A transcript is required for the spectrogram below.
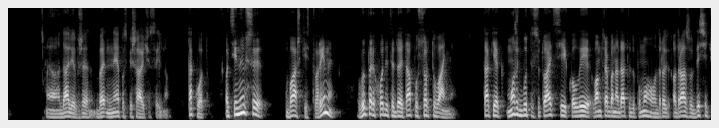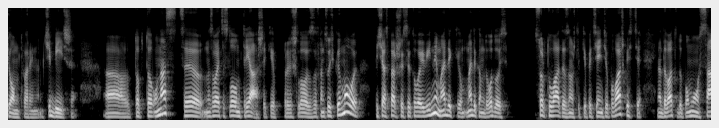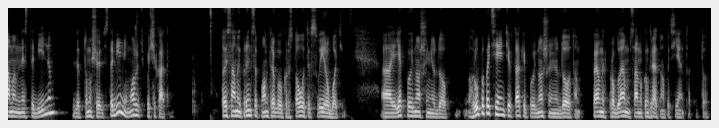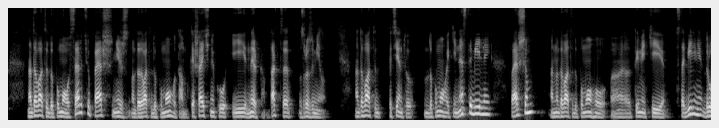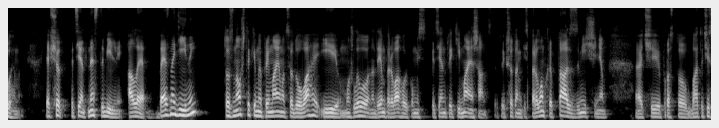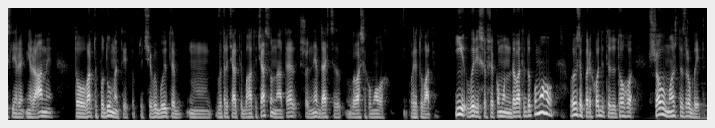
е, далі, вже не поспішаючи сильно. Так от, оцінивши важкість тварини, ви переходите до етапу сортування. Так як можуть бути ситуації, коли вам треба надати допомогу одразу 10 тваринам чи більше. Тобто, у нас це називається словом тріаж, яке прийшло з французької мови. Під час Першої світової війни медики, медикам доводилось сортувати знову ж таки пацієнтів по важкості і надавати допомогу самим нестабільним, тому що стабільні можуть почекати. Той самий принцип вам треба використовувати в своїй роботі. Е, Як по відношенню до групи пацієнтів, так і по відношенню до там, певних проблем саме конкретного пацієнта. Тобто надавати допомогу серцю, перш ніж надавати допомогу там, кишечнику і ниркам. Так, це зрозуміло. Надавати пацієнту допомогу, який нестабільний, першим, а надавати допомогу е, тим, які стабільні, другими. Якщо пацієнт нестабільний, але безнадійний, то знову ж таки ми приймаємо це до уваги і, можливо, надаємо перевагу якомусь пацієнту, який має шанс. Тобто, якщо там якийсь перелом хребта з зміщенням е, чи просто багаточисленні рани, то варто подумати, тобто, чи ви будете витрачати багато часу на те, що не вдасться в ваших умовах врятувати. І вирішивши, кому надавати допомогу, ви вже переходите до того, що ви можете зробити.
